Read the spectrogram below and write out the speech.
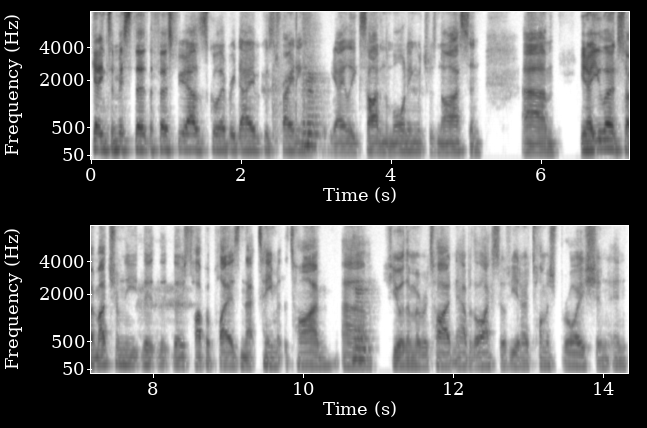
getting to miss the, the first few hours of school every day because training mm-hmm. the A League side in the morning, which was nice. And um, you know, you learn so much from the, the, the, those type of players in that team at the time. Um. A few of them are retired now, but the likes of you know Thomas Broich and and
